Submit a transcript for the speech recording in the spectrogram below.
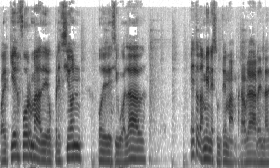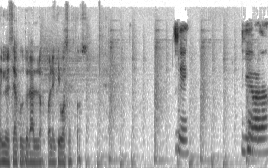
cualquier forma de opresión o de desigualdad. Esto también es un tema para hablar en la diversidad cultural, los colectivos estos. Sí. Sí, de verdad.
